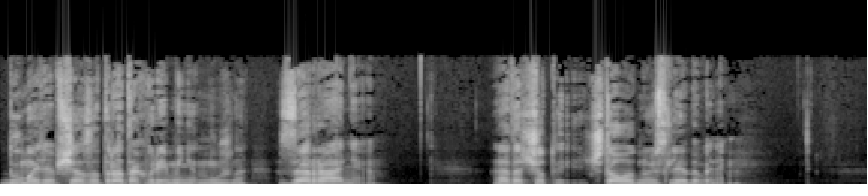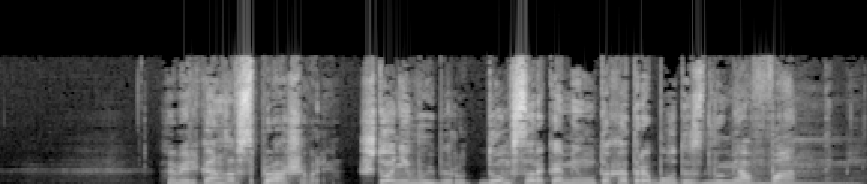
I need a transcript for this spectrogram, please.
Думать вообще о затратах времени нужно заранее. На этот счет читал одно исследование. Американцев спрашивали, что они выберут, дом в 40 минутах от работы с двумя ваннами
